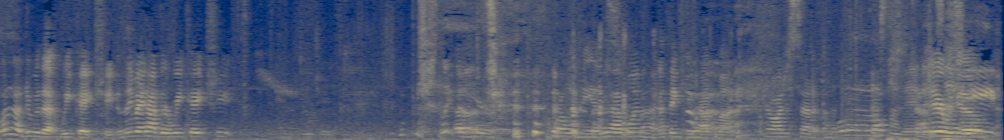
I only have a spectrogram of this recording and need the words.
What did I do with that week eight sheet? Does anybody have their week eight sheet? Probably me. You have one? I think you have mine. No, I just sat it behind. That's not it. There we go.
